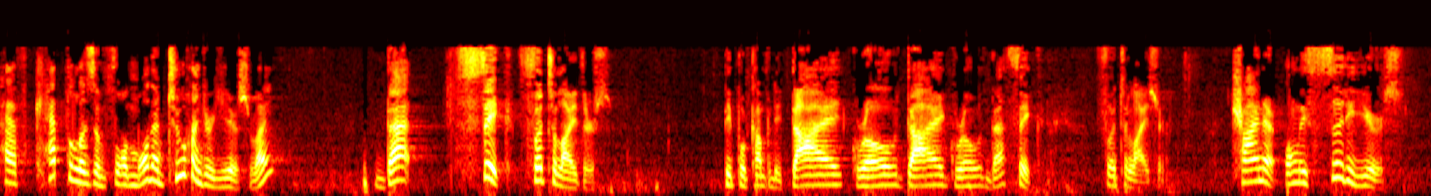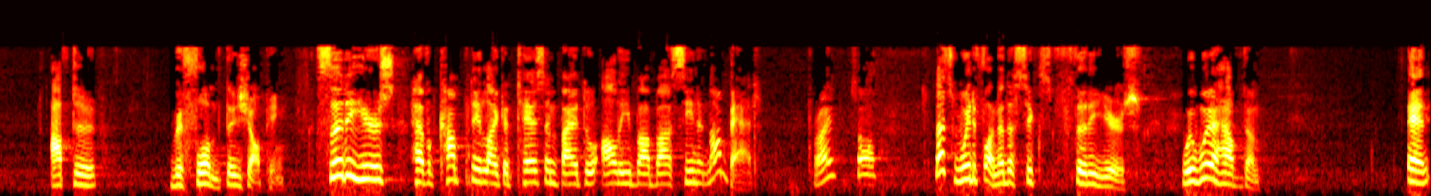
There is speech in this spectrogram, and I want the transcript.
have capitalism for more than 200 years, right? That thick fertilizers. People company die, grow, die, grow, that thick fertilizer. China only 30 years after reform Deng Xiaoping. 30 years have a company like a Tencent, Baidu, Alibaba, Sina, not bad, right? So let's wait for another six, 30 years. We will have them. And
